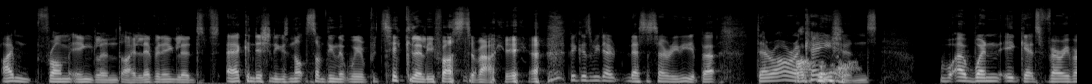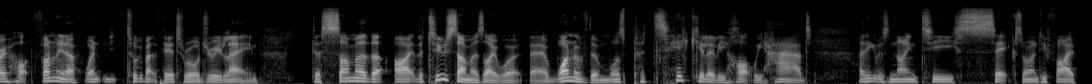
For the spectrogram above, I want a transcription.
I'm from England. I live in England. Air conditioning is not something that we're particularly fussed about here because we don't necessarily need it. But there are occasions uh, when it gets very very hot. Funnily enough, when talking about Theatre Drury Lane the summer that I, the two summers I worked there, one of them was particularly hot. We had I think it was 96 or 95,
